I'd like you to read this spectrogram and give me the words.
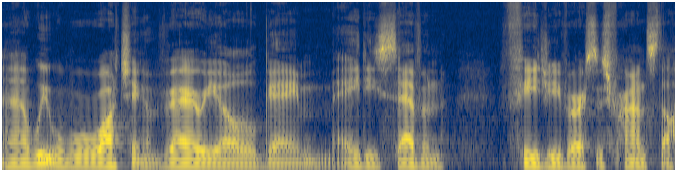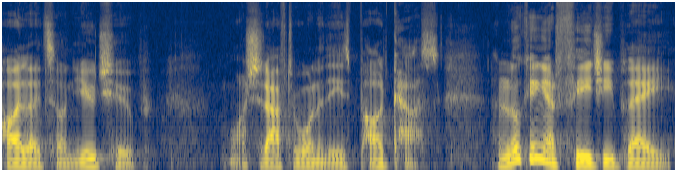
Uh, we were watching a very old game, '87, Fiji versus France. The highlights on YouTube. Watch it after one of these podcasts. And looking at Fiji play,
